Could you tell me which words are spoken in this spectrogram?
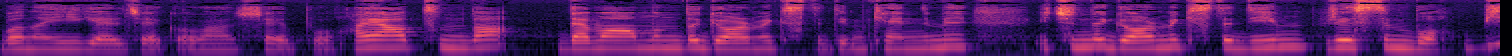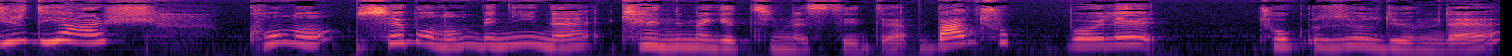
Bana iyi gelecek olan şey bu. Hayatımda devamında görmek istediğim, kendimi içinde görmek istediğim resim bu. Bir diğer konu Şebo'nun beni yine kendime getirmesiydi. Ben çok böyle çok üzüldüğümde,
